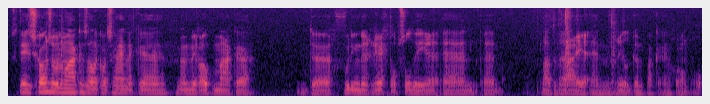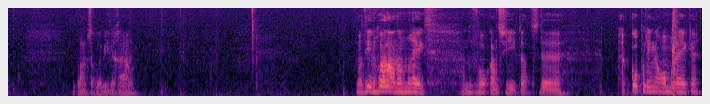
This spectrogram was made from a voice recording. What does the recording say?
Als ik deze schoon zou willen maken, zal ik waarschijnlijk uh, hem weer openmaken. De voeding er recht op solderen en uh, laten draaien en met railgun pakken en gewoon op langs alle wielen gaan. Wat hier nog wel aan ontbreekt, aan de voorkant zie ik dat de koppelingen ontbreken.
